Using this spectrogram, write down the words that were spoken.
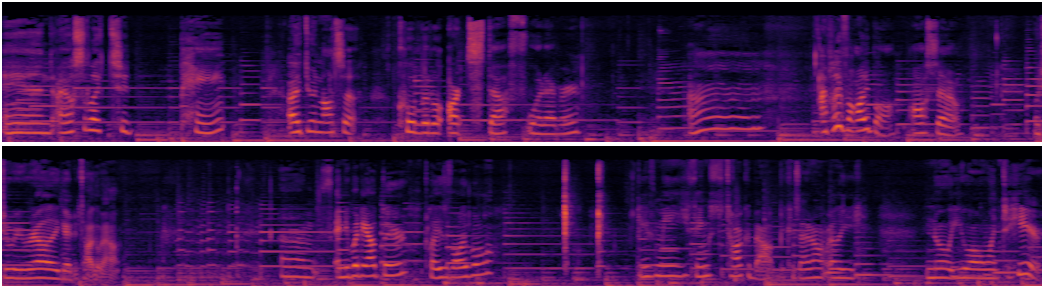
And I also like to paint. I like doing lots of cool little art stuff, whatever. Um, I play volleyball also, which would be really good to talk about. Um, if anybody out there plays volleyball, give me things to talk about because I don't really know what you all want to hear.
